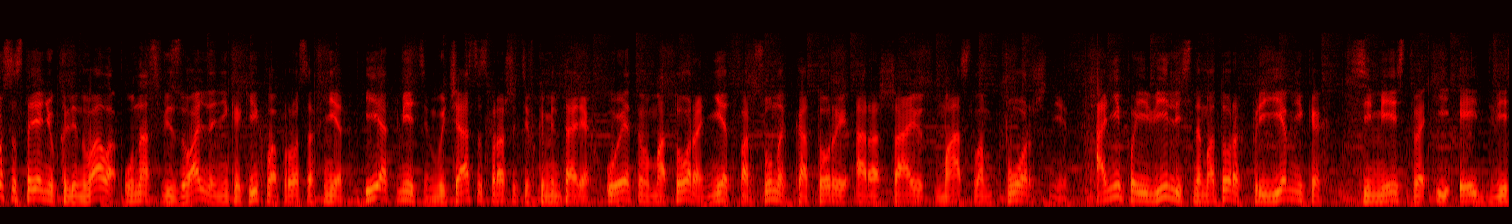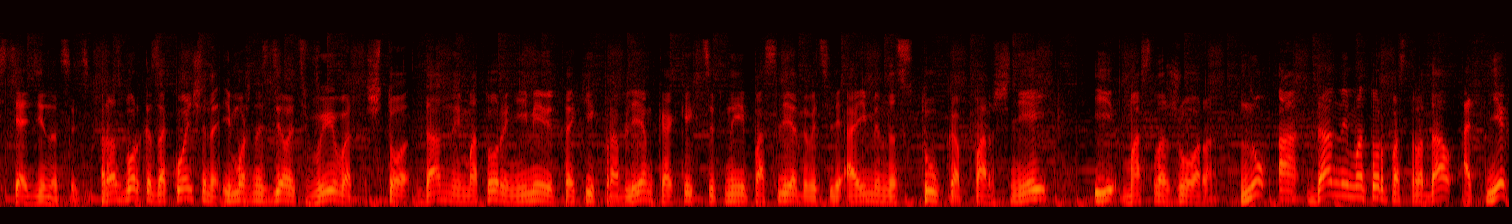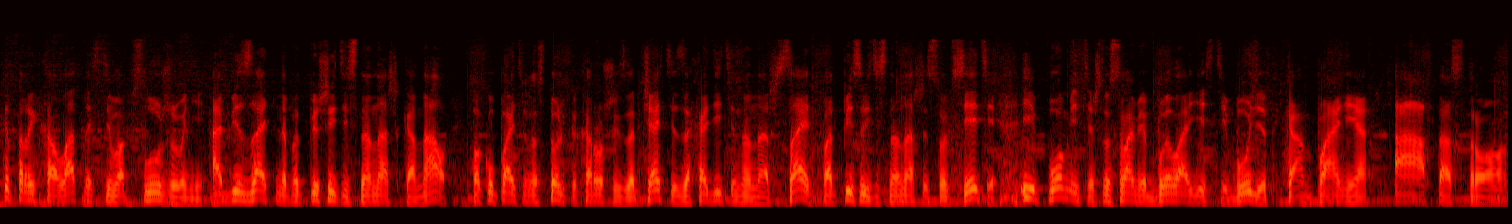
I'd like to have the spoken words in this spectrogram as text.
По состоянию коленвала у нас визуально никаких вопросов нет. И отметим, вы часто спрашиваете в комментариях, у этого мотора нет форсунок, которые орошают маслом поршни. Они появились на моторах-преемниках семейства EA211. Разборка закончена и можно сделать вывод, что данные моторы не имеют таких проблем, как их цепные последователи, а именно стука поршней и масложора. Ну а данный мотор пострадал от некоторой халатности в обслуживании. Обязательно подпишитесь на наш канал, покупайте у нас только хорошие запчасти, заходите на наш сайт, подписывайтесь на наши соцсети и помните, что с вами была, есть и будет компания «АвтоСтронг».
